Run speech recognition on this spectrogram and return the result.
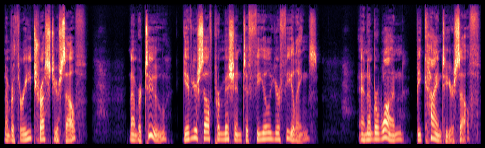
Number three, trust yourself. Number two, give yourself permission to feel your feelings. And number one, be kind to yourself.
